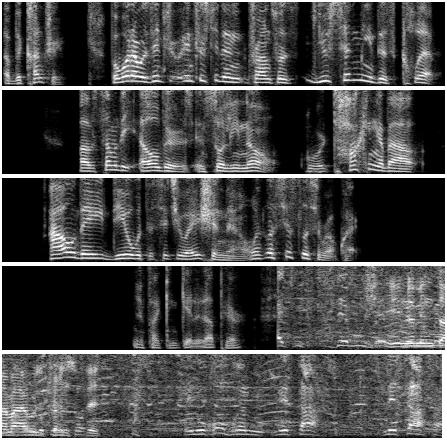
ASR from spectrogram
of the country. But what I was inter- interested in, Franz, was you sent me this clip of some of the elders in Solino who were talking about how they deal with the situation now. Let's just listen real quick. if I can get it up here. In the meantime, I will translate. E nou kompren nou, l'Etat, l'Etat sa,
